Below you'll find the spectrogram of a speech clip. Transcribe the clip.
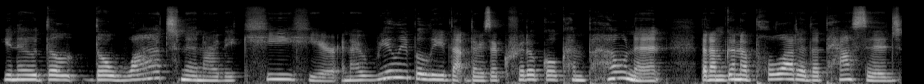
You know, the the watchmen are the key here, and I really believe that there's a critical component that I'm going to pull out of the passage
